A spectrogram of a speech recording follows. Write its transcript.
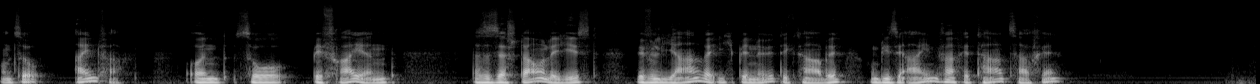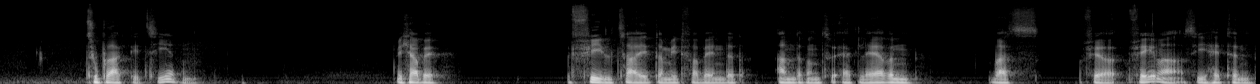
und so einfach und so befreiend, dass es erstaunlich ist, wie viele Jahre ich benötigt habe, um diese einfache Tatsache zu praktizieren. Ich habe viel Zeit damit verwendet, anderen zu erklären, was für Fehler sie hätten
